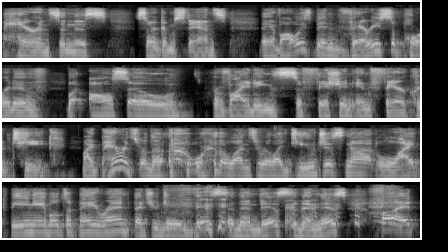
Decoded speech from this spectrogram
parents in this circumstance. They have always been very supportive, but also providing sufficient and fair critique. My parents were the were the ones who were like, "Do you just not like being able to pay rent that you're doing this and then this and then this?" But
